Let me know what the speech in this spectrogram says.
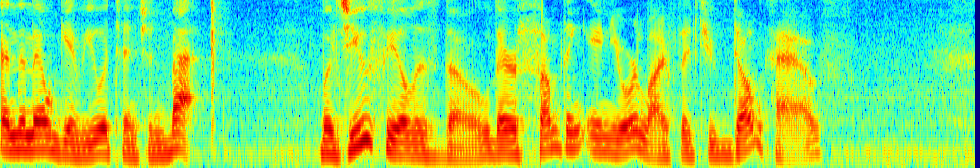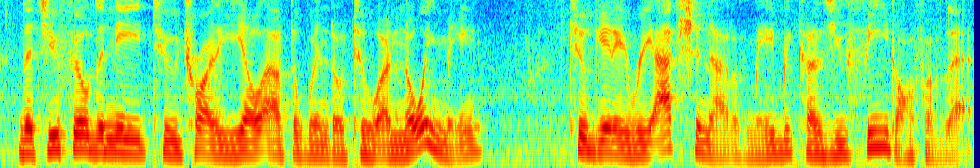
and then they'll give you attention back. But you feel as though there's something in your life that you don't have, that you feel the need to try to yell out the window to annoy me, to get a reaction out of me because you feed off of that.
